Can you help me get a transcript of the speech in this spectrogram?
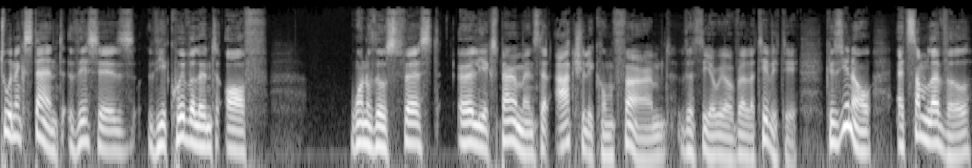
to an extent, this is the equivalent of one of those first early experiments that actually confirmed the theory of relativity. Because, you know, at some level,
